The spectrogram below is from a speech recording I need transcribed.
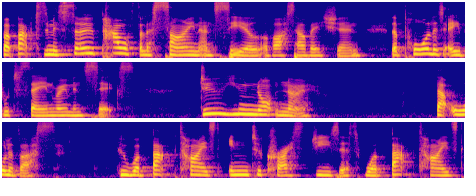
But baptism is so powerful a sign and seal of our salvation that Paul is able to say in Romans 6 Do you not know that all of us who were baptized into Christ Jesus were baptized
